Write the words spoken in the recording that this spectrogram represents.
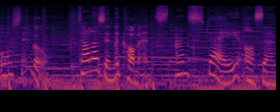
or single? Tell us in the comments and stay awesome.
